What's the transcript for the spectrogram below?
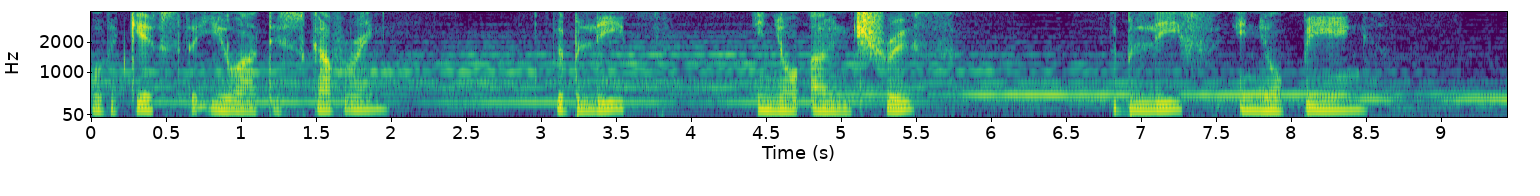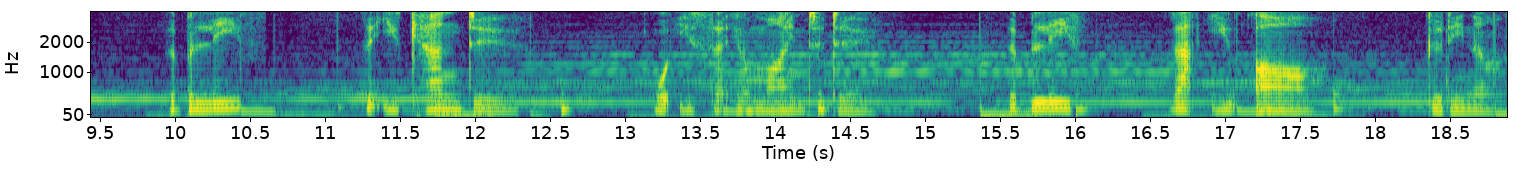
or the gifts that you are discovering, the belief in your own truth, the belief in your being the belief that you can do what you set your mind to do, the belief that you are good enough.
